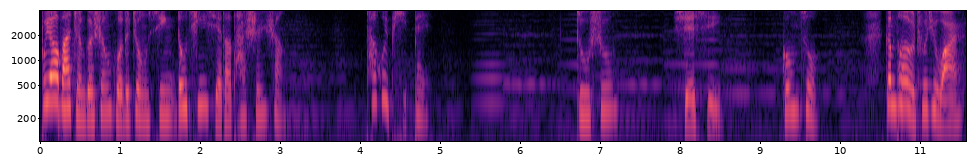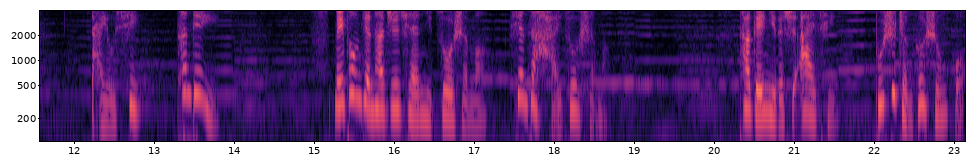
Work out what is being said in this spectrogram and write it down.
不要把整个生活的重心都倾斜到他身上，他会疲惫。读书、学习、工作，跟朋友出去玩，打游戏、看电影。没碰见他之前，你做什么？现在还做什么？他给你的是爱情。不是整个生活，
